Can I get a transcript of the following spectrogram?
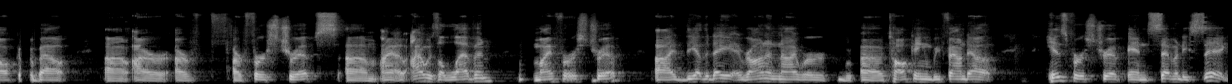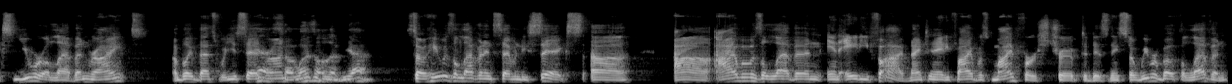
talk about uh, our our our first trips. Um, I, I was 11, my first trip. Uh, the other day, Ron and I were uh, talking, and we found out his first trip in 76 you were 11 right i believe that's what you said Yes, ron I was 11. Yeah. so he was 11 in 76 uh, uh, i was 11 in 85 1985 was my first trip to disney so we were both 11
